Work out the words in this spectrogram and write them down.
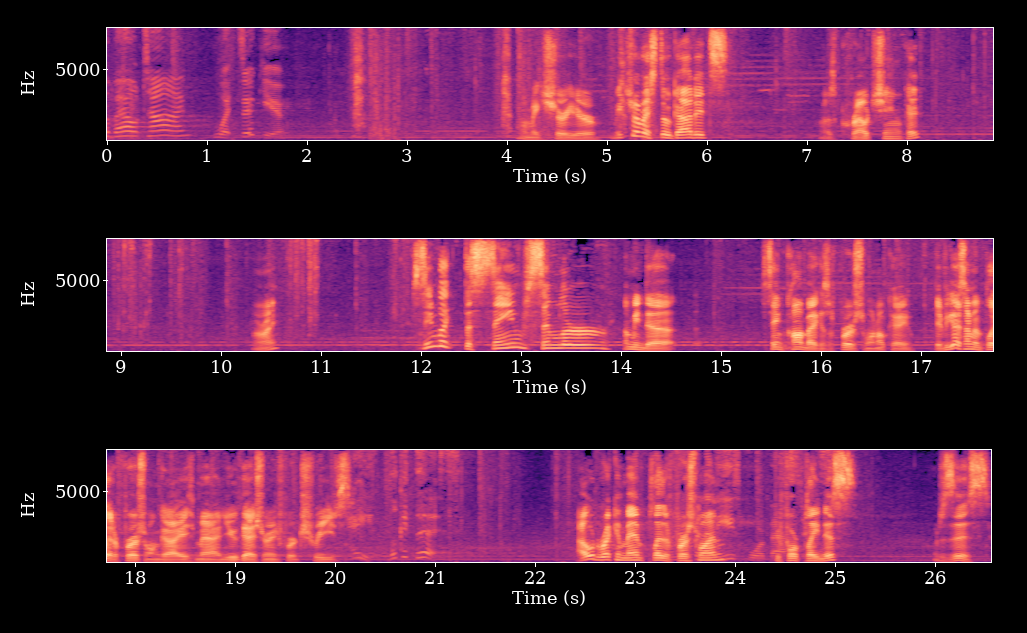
About time. What took you? I'll make sure you're. Make sure if I still got it. I was crouching, okay. Alright. Seems like the same, similar. I mean, the same combat as the first one, okay. If you guys haven't played the first one, guys, man, you guys are in for a treat. Hey, look at this. I would recommend play the first one before playing this. What is this?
